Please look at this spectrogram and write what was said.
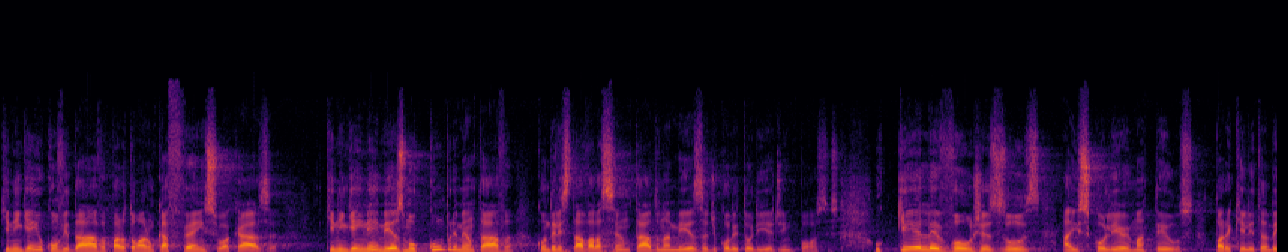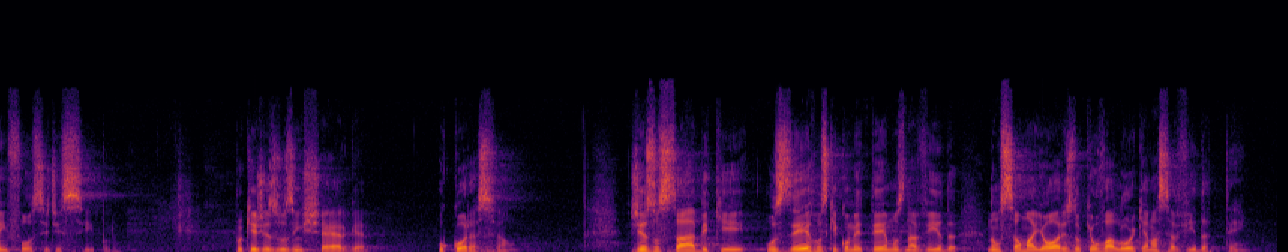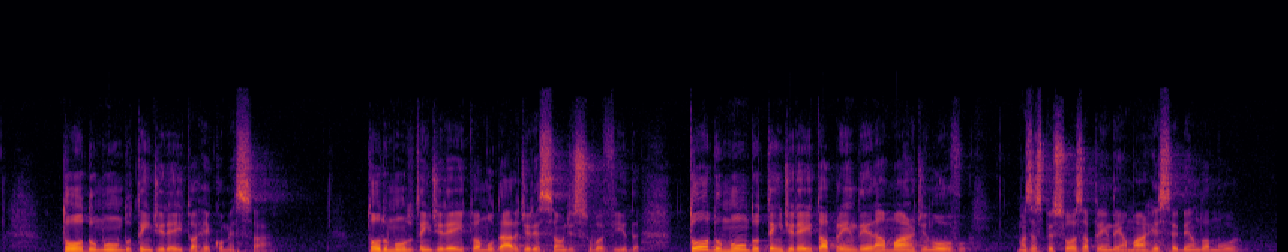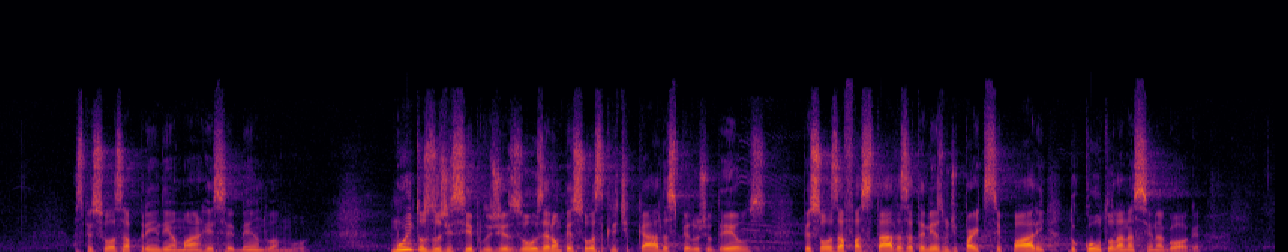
que ninguém o convidava para tomar um café em sua casa, que ninguém nem mesmo o cumprimentava quando ele estava lá sentado na mesa de coletoria de impostos. O que levou Jesus a escolher Mateus para que ele também fosse discípulo? Porque Jesus enxerga o coração. Jesus sabe que os erros que cometemos na vida não são maiores do que o valor que a nossa vida tem. Todo mundo tem direito a recomeçar. Todo mundo tem direito a mudar a direção de sua vida. Todo mundo tem direito a aprender a amar de novo. Mas as pessoas aprendem a amar recebendo amor. As pessoas aprendem a amar recebendo amor. Muitos dos discípulos de Jesus eram pessoas criticadas pelos judeus, pessoas afastadas até mesmo de participarem do culto lá na sinagoga.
